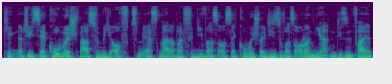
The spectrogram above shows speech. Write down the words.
Klingt natürlich sehr komisch, war es für mich auch zum ersten Mal, aber für die war es auch sehr komisch, weil die sowas auch noch nie hatten, diesen Fall.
